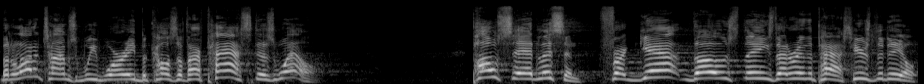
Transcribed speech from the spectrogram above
but a lot of times we worry because of our past as well. Paul said, listen, forget those things that are in the past. Here's the deal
